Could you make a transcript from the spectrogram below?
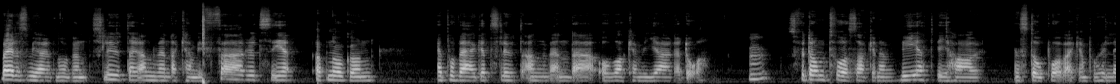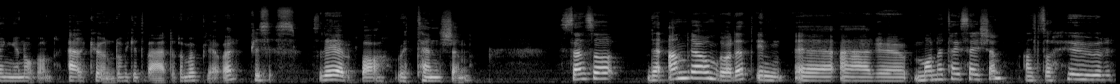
vad är det som gör att någon slutar använda? Kan vi förutse att någon är på väg att sluta använda och vad kan vi göra då? Mm. Så för de två sakerna vet vi har en stor påverkan på hur länge någon är kund och vilket värde de upplever. Precis. Så det är bara retention. Sen så det andra området in, eh, är monetization. Alltså hur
